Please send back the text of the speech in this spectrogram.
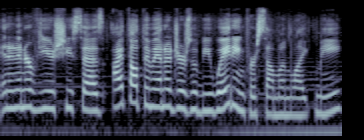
In an interview, she says, I thought the managers would be waiting for someone like me.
